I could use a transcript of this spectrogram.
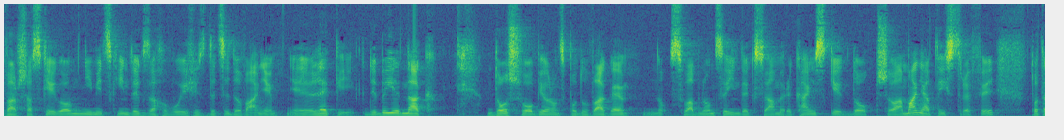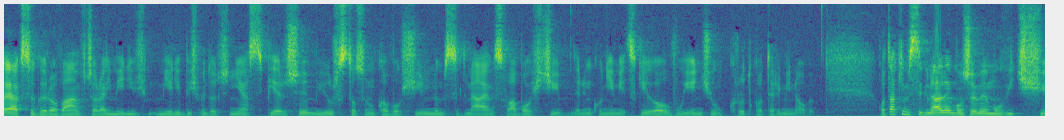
warszawskiego niemiecki indeks zachowuje się zdecydowanie lepiej. Gdyby jednak doszło, biorąc pod uwagę no, słabnące indeksy amerykańskie do przełamania tej strefy, to tak jak sugerowałem wczoraj, mieli, mielibyśmy do czynienia z pierwszym, już stosunkowo silnym sygnałem słabości rynku niemieckiego w ujęciu krótkoterminowym. O takim sygnale możemy mówić, y,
